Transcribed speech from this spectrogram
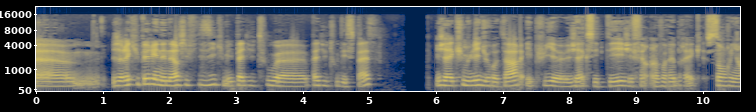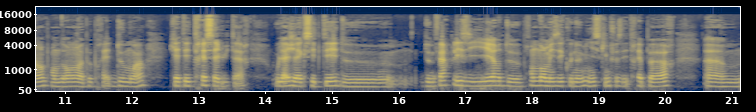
Euh, j'ai récupéré une énergie physique, mais pas du tout, euh, pas du tout d'espace. J'ai accumulé du retard et puis euh, j'ai accepté. J'ai fait un vrai break sans rien pendant à peu près deux mois, qui a été très salutaire. Où là, j'ai accepté de, de me faire plaisir, de prendre dans mes économies ce qui me faisait très peur, euh,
